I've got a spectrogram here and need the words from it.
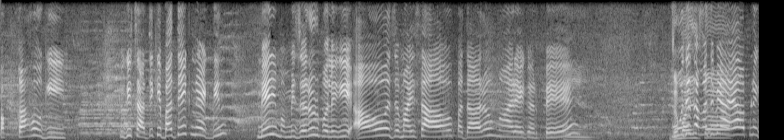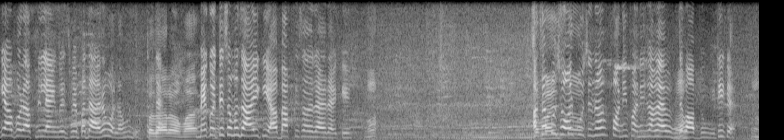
पक्का होगी। क्योंकि शादी के बाद देखना एक दिन। मेरी मम्मी ज़रूर बोलेगी आओ जमाई सा आओ पधारो हमारे घर पे. मुझे समझ में आया आपने क्या बोला अपनी लैंग्वेज में पधारो बोला मुझे। पधारो हमारे मेरे को इतनी समझ आएगी अब आपके साथ रह रह के। हाँ। अच्छा कुछ और पूछना? फनी फनी सा मैं जवाब दूँगी ठीक है? हाँ।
